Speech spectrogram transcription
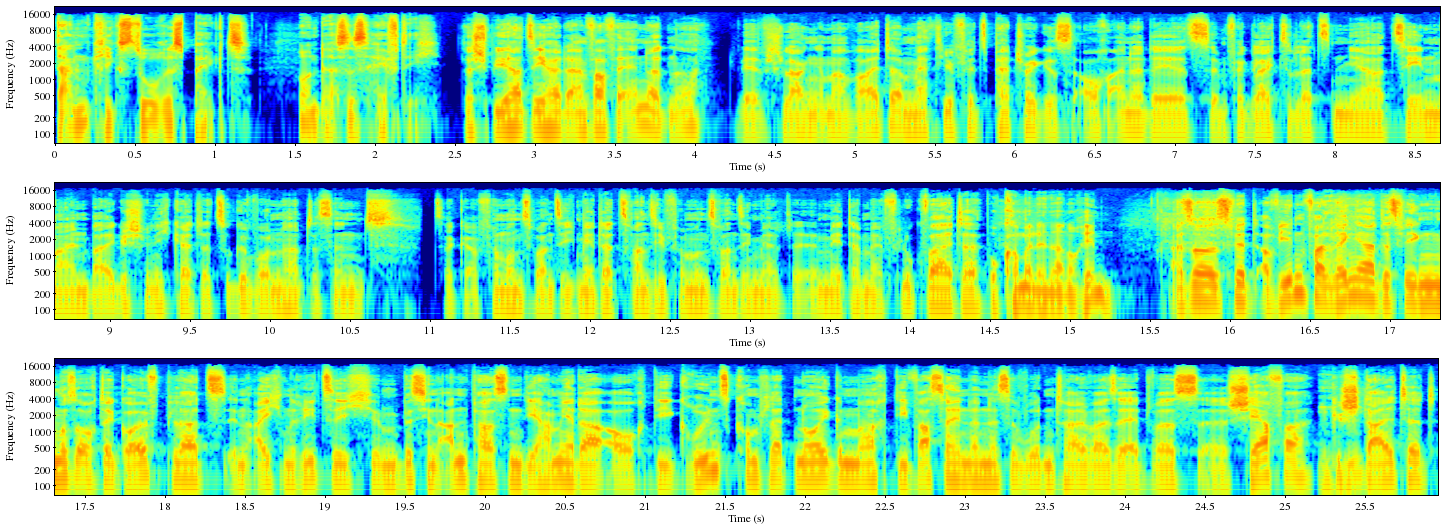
dann kriegst du Respekt. Und das ist heftig. Das Spiel hat sich halt einfach verändert, ne? Wir schlagen immer weiter. Matthew Fitzpatrick ist auch einer, der jetzt im Vergleich zu letztem Jahr 10 Meilen Ballgeschwindigkeit dazu gewonnen hat. Das sind circa 25 Meter, 20, 25 Meter- Meter mehr Flugweite. Wo kommen wir denn da noch hin? Also es wird auf jeden Fall länger, deswegen muss auch der Golfplatz in Eichenried sich ein bisschen anpassen. Die haben ja da auch die Grüns komplett neu gemacht. Die Wasserhindernisse wurden teilweise etwas äh, schärfer gestaltet.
